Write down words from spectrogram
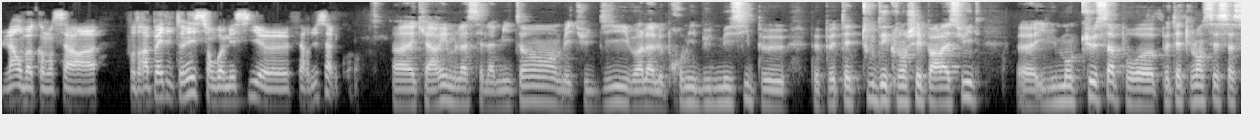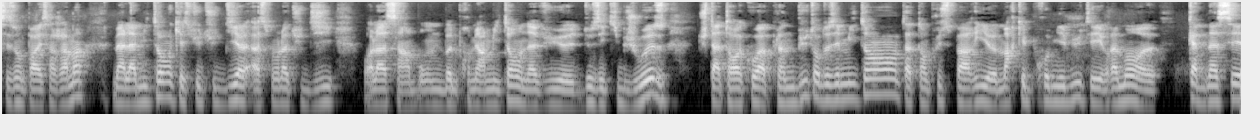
là on va commencer à, faudra pas être étonné si on voit Messi euh, faire du sale. Quoi. Karim, là c'est la mi-temps, mais tu te dis, voilà, le premier but de Messi peut peut-être tout déclencher par la suite. Euh, il lui manque que ça pour euh, peut-être lancer sa saison Paris Saint-Germain. Mais à la mi-temps, qu'est-ce que tu te dis à, ce moment-là? Tu te dis, voilà, c'est une bonne première mi-temps. On a vu euh, deux équipes joueuses. Tu t'attends à quoi? À plein de buts en deuxième mi-temps? T'attends plus Paris marquer le premier but et vraiment cadenasser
